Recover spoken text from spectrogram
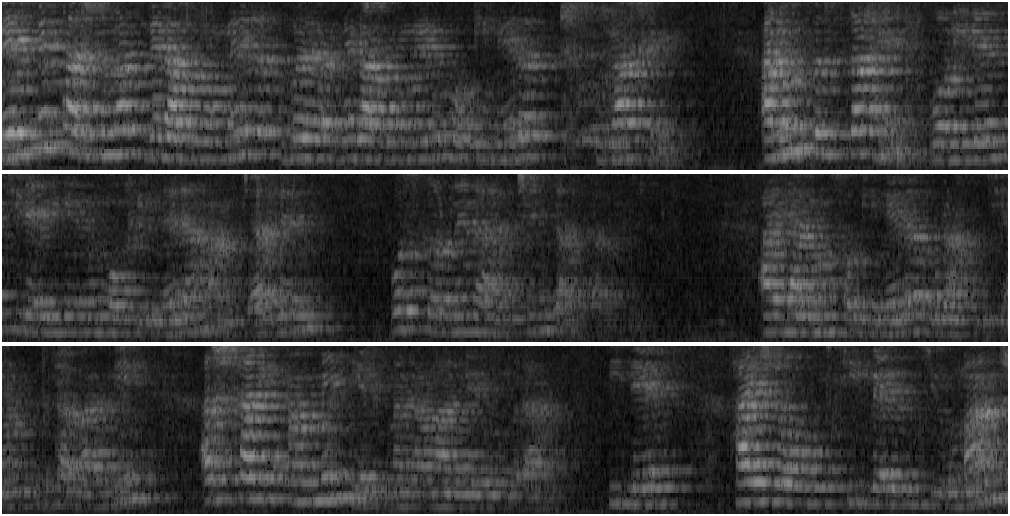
Մեզ մեր բաժնված վերաբրողներու հոգիները ուրախ են։ Անոնք վստահ են, որ իրեն սիրելիներու մոխիները հանճած են, ոսկորները այլ չեն գարտա այլանոց հոգիները ուրախությամբ կսավարվին աշխարի ամեն երկնագամարներում վրա, իդես հայ ժողովրդի վերությունման,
